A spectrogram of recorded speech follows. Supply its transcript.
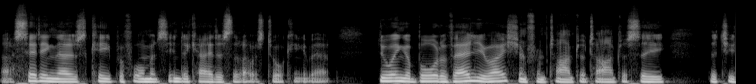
uh, setting those key performance indicators that I was talking about, doing a board evaluation from time to time to see that you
